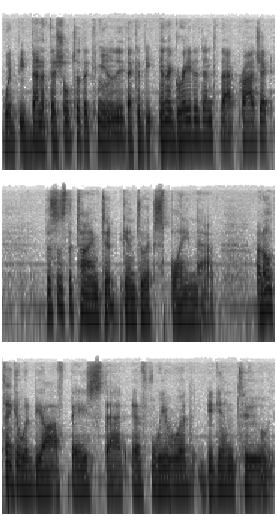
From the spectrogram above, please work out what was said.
would be beneficial to the community, that could be integrated into that project, this is the time to begin to explain that. I don't think it would be off base that if we would begin to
